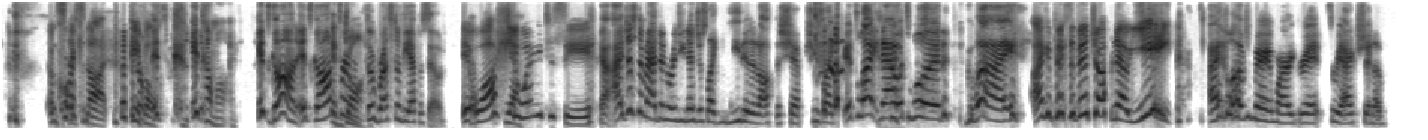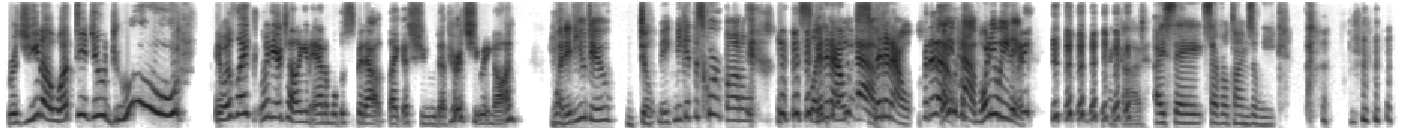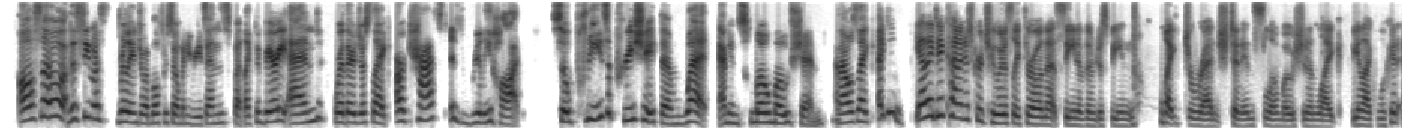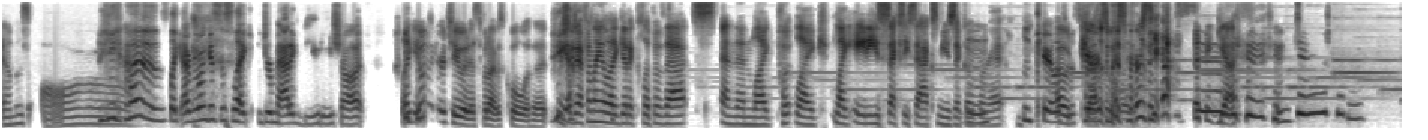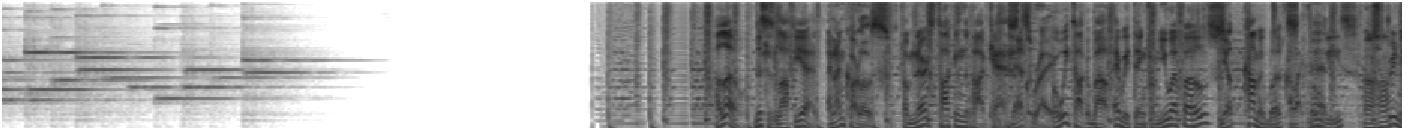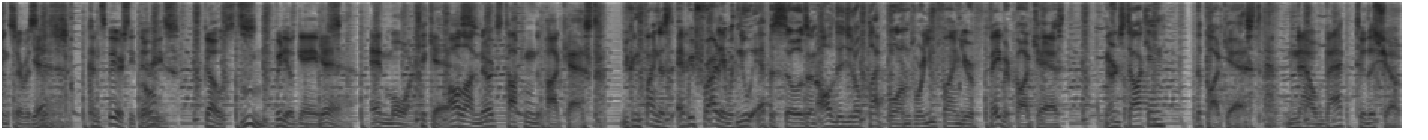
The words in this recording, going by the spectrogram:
Of course like- not. People, it's- it's- come on. It's gone. It's gone It's for gone. the rest of the episode. It Yep. washed Yeah. away to sea. Yeah, I just imagine Regina just like yeeted it off the ship. She's like, "It's light now. It's wood. Goodbye." I can pick the bitch up now. Yeet! I loved Mary Margaret's reaction of Regina. What did you do? It was like when you're telling an animal to spit out like a shoe that they're chewing on. What did you do? Don't make me get the squirt bottle. Spit it out. Spit it out. Spit it out. What do you have? What are you eating? My God. I say several times a week. Also, this scene was really enjoyable for so many reasons, but like the very end where they're just like, our cast is really hot. So please appreciate them wet and in slow motion. And I was like, I do. Yeah, they did kind of just gratuitously throw in that scene of them just being like drenched and in slow motion and like being like, look at Emma's arm. Yes, like everyone gets this like dramatic beauty shot. Like it was gratuitous, but I was cool with it. We Yeah. should definitely like get a clip of that and then like put like like 80s sexy sax music Mhm. over it. Careless Oh, Whisper. Careless whispers, yes. yes. Hello, this is Lafayette And I'm Carlos. from Nerds Talking the Podcast. That's right. Where we talk about everything from UFOs, Yep. comic books, I like movies, Uh-huh. streaming services, conspiracy theories, ghosts, Mm. video games, Yeah. and more. Kick ass. All on Nerds Talking the Podcast. You can find us every Friday with new episodes on all digital platforms where you find your favorite podcast, Nerds Talking, the podcast. Now back to the show.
